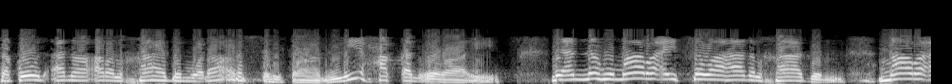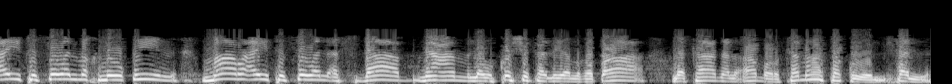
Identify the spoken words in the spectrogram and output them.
تقول أنا أرى الخادم ولا أرى السلطان. لي حق أرائي. لأنه ما رأيت سوى هذا الخادم. ما رأيت سوى المخلوقين. ما رأيت سوى الأسباب. نعم لو كشف لي الغطاء لكان الأمر كما تقول. فل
